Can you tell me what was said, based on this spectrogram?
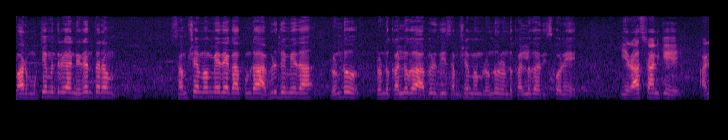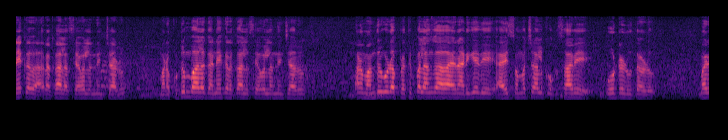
వారు ముఖ్యమంత్రిగా నిరంతరం సంక్షేమం మీదే కాకుండా అభివృద్ధి మీద రెండు రెండు కళ్ళుగా అభివృద్ధి సంక్షేమం రెండు రెండు కళ్ళుగా తీసుకొని ఈ రాష్ట్రానికి అనేక రకాల సేవలు అందించారు. మన కుటుంబాలకు అనేక రకాల సేవలు అందించారు. మనం అందరూ కూడా ప్రతిఫలంగా ఆయన అడిగేది ఐదు సంవత్సరాలకు ఒకసారి ఓటు అడుగుతాడు. మరి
